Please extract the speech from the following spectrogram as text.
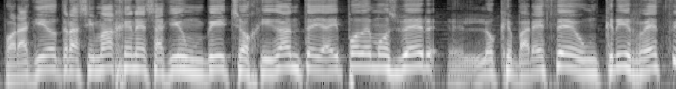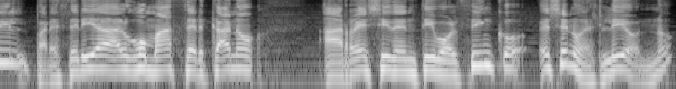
Por aquí otras imágenes, aquí un bicho gigante y ahí podemos ver lo que parece un Chris Redfield. Parecería algo más cercano a Resident Evil 5. Ese no es Leon, ¿no?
